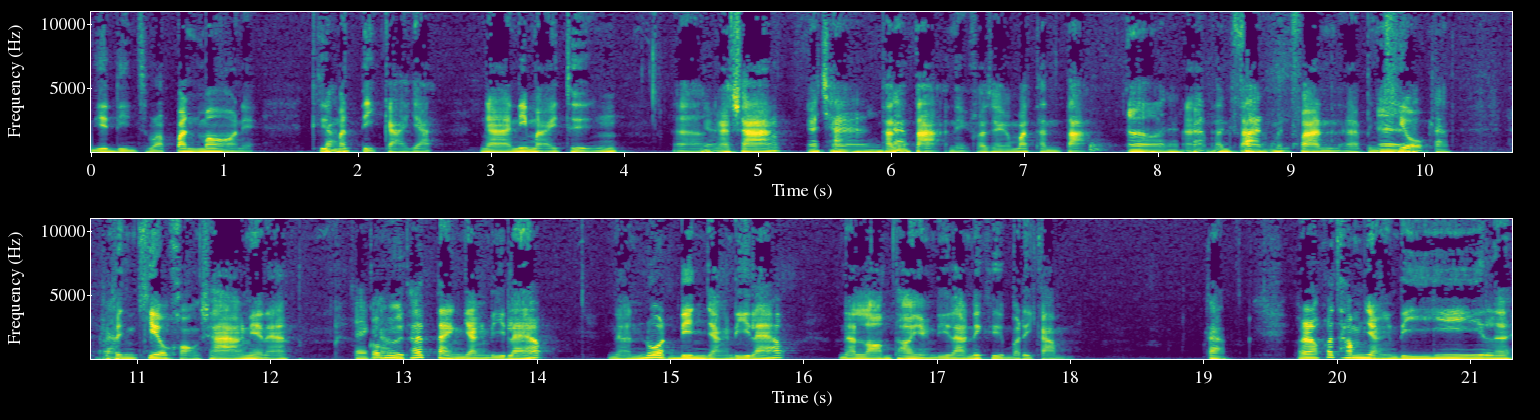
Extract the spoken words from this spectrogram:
เนี่ยดินสำหรับปั้นหม้อเนี่ยคือครับมัตติกายะ งานี่หมายถึงอ่างางงาช้างงาช้างทันครับตะเนี่ยเขาใช้คำว่าทันตะอ๋อทันอ่าตะเหทัมือนฟันเหมือนฟันอ่าเป็นเขี้ยวออครับครับเป็นเขี้ยวของช้างเนี่ยนะใช่รับก็คือถ้าแต่งอย่างดีแล้วนะนวดดินอย่างดีแล้วนะล้อมทองอย่างดีแล้วนี่คือบริกรรม ครับเพราะเราก็ทำอย่างดีเลย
